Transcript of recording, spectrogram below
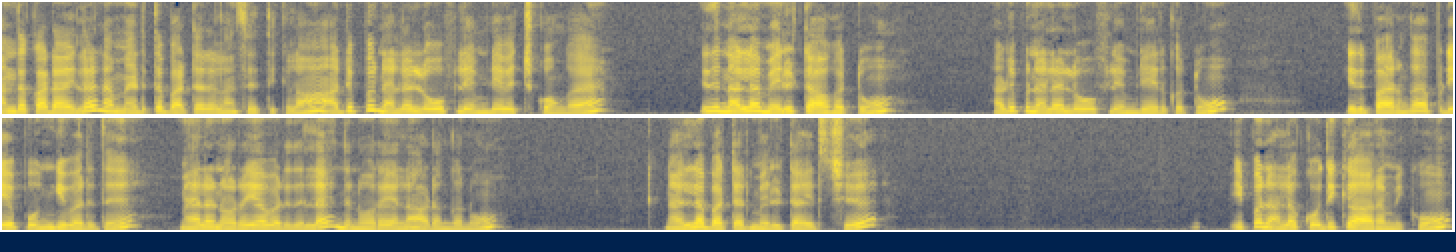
அந்த கடாயில் நம்ம எடுத்த பட்டரெல்லாம் சேர்த்திக்கலாம். அடுப்பு நல்லா லோ ஃப்ளேம்லேயே வச்சுக்கோங்க. இது நல்லா மெல்ட் ஆகட்டும். அடுப்பு நல்லா லோ ஃப்ளேம்லேயே இருக்கட்டும். இது பாருங்கள் அப்படியே பொங்கி வருது. மேலே நுறையா வருதில்ல இந்த நுரையெல்லாம் அடங்கணும். நல்லா பட்டர் மெல்ட் ஆயிடுச்சு. இப்போ நல்லா கொதிக்க ஆரம்பிக்கும்.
